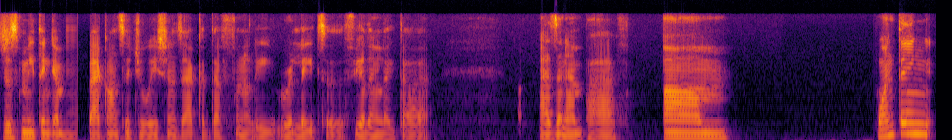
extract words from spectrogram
Just me thinking back on situations that could definitely relate to feeling like that as an empath. Um, one thing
